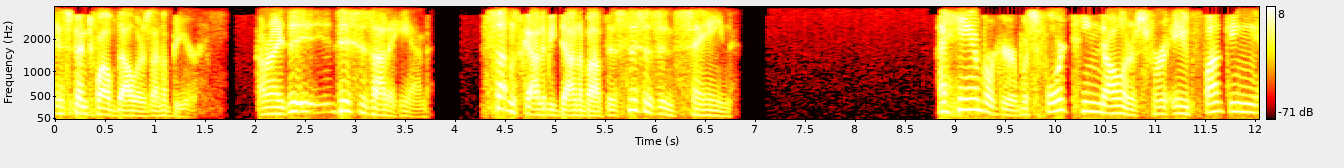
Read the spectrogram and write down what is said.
and spend twelve dollars on a beer. All right, this is out of hand. Something's got to be done about this. This is insane. A hamburger was fourteen dollars for a fucking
